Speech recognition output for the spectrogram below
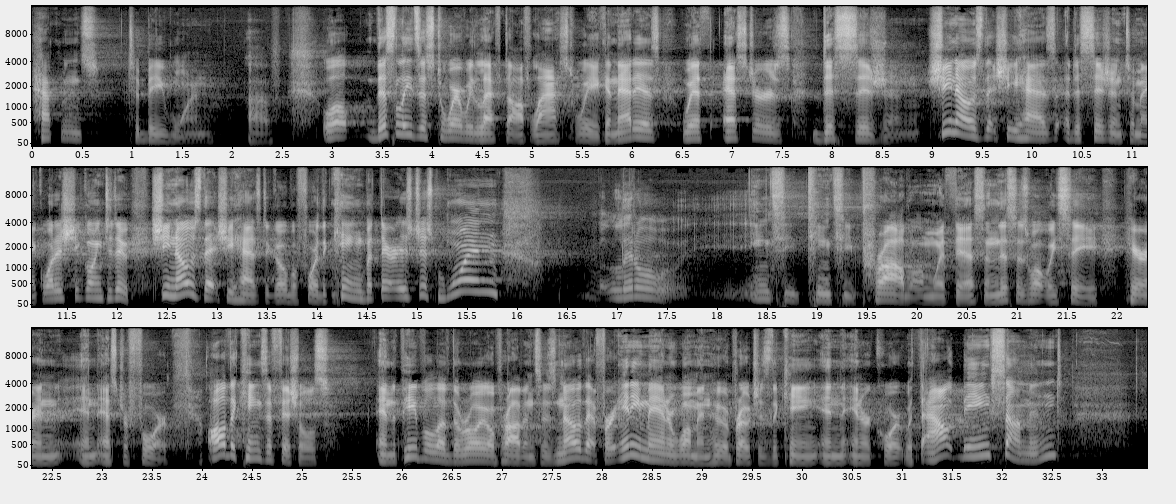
happens to be one of. Well, this leads us to where we left off last week, and that is with Esther's decision. She knows that she has a decision to make. What is she going to do? She knows that she has to go before the king, but there is just one little eensy teensy problem with this, and this is what we see here in, in Esther 4. All the king's officials and the people of the royal provinces know that for any man or woman who approaches the king in the inner court without being summoned,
